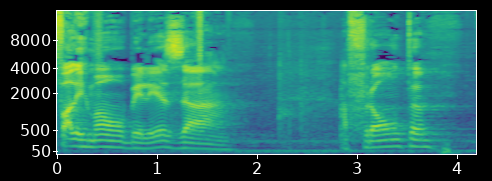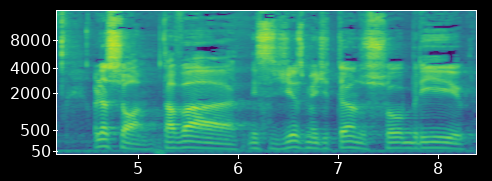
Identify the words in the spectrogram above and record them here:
Fala irmão, beleza? Afronta. Olha só, tava nesses dias meditando sobre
